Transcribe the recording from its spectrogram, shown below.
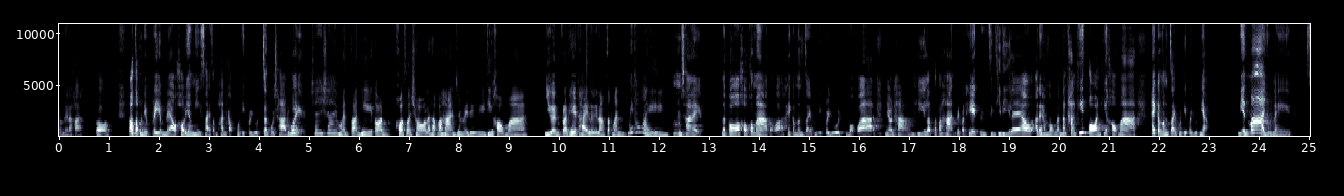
มเลยนะคะก็นอกจากพลเอกเปรมแล้วเขายังมีสายสัมพันธ์กับพลเอกประยุทธ์จันทร์โอชาด้วย ใช่ใช่เหมือนตอนที่ตอนคอสชรัฐประหารใช่ไหมเดวี่ที่เขามา เยือนประเทศไทยเลยหลังจากนั้นไม่เท่าไหร่เอง อืมใช่ แล้วก็เขาก็มาแบบว่าให้กำลังใจพลเอกประยุทธ์บอกว่าแนวทางที่รัฐประหารในประเทศเป็นสิ่งที่ดีแล้ว อะไรทำนองนั้นทั้งทางๆที่ตอนที่เขามาให้กำลังใจพลเอกประยุทธ์เนี่ยเมียนมาอยู่ในส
